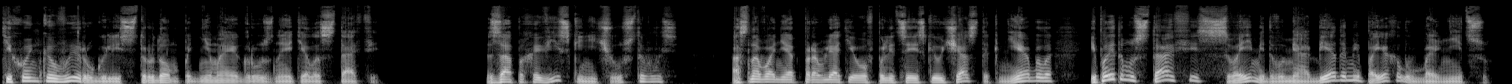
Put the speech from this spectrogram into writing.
тихонько выругались, с трудом поднимая грузное тело Стаффи. Запаха виски не чувствовалось, Основания отправлять его в полицейский участок не было, и поэтому Стаффи с своими двумя обедами поехал в больницу.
